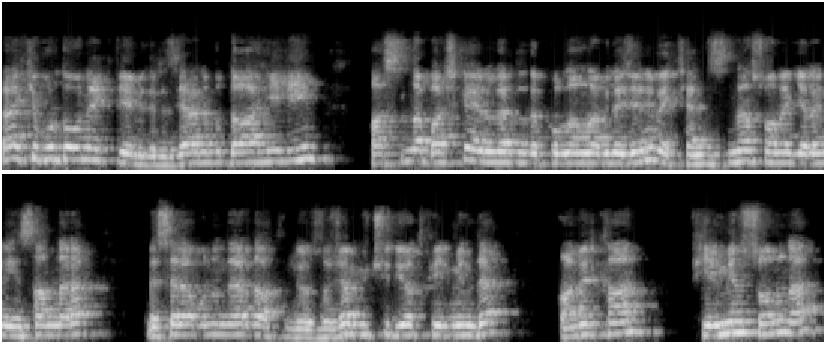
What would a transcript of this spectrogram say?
Belki burada onu ekleyebiliriz. Yani bu dahiliğin aslında başka yerlerde de kullanılabileceğini ve kendisinden sonra gelen insanlara mesela bunu nerede hatırlıyoruz hocam? Üç İdiot filminde Amerikan filmin sonuna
